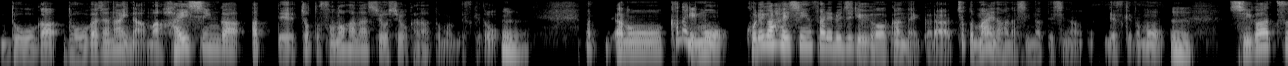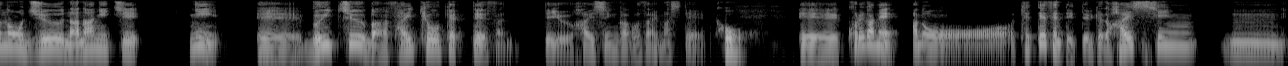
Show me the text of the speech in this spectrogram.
動画、動画じゃないな、まあ、配信があって、ちょっとその話をしようかなと思うんですけど、うん。まあのーかなりもう、これが配信される時期がわかんないから、ちょっと前の話になってしまうんですけども、うん。4月の17日に、えー VTuber 最強決定戦っていう配信がございまして、ほえーこれがね、あのー決定戦って言ってるけど、配信、うーん、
